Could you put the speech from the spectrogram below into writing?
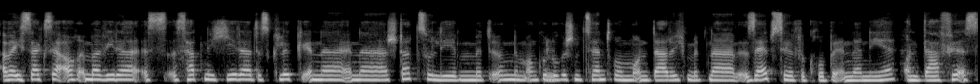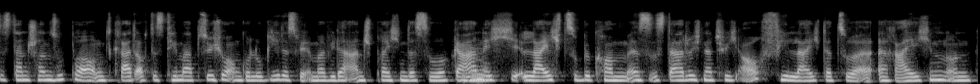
Aber ich sage es ja auch immer wieder, es, es hat nicht jeder das Glück, in einer, in einer Stadt zu leben mit irgendeinem onkologischen Zentrum und dadurch mit einer Selbsthilfegruppe in der Nähe. Und dafür ist es dann schon super. Und gerade auch das Thema Psychoonkologie, das wir immer wieder ansprechen, das so gar mhm. nicht leicht zu bekommen ist, ist dadurch natürlich auch viel leichter zu er erreichen. Und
